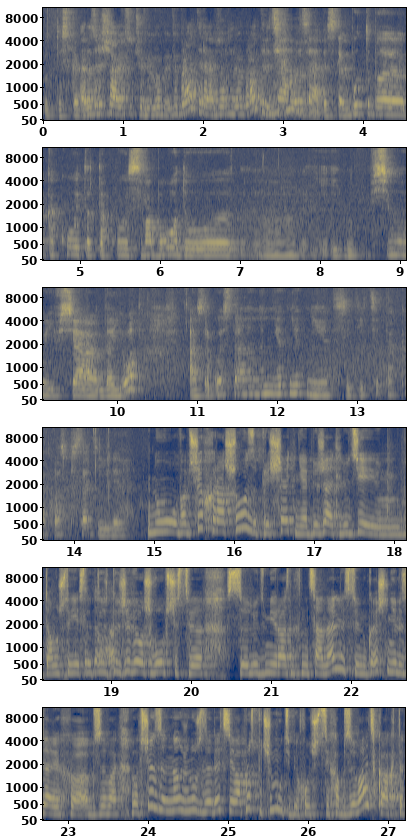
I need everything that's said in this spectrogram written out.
то есть как... Разрешаются что, вибраторы, обзорные вибраторы? Да, да, да, то есть как будто бы какую-то такую свободу э, всему и вся дает, а с другой стороны, ну нет, нет, нет, сидите так, как вас посадили. Ну, вообще хорошо запрещать не обижать людей, потому что если ну, ты, да. ты живешь в обществе с людьми разных национальностей, ну, конечно, нельзя их обзывать. Вообще нужно задать себе вопрос, почему тебе хочется их обзывать как-то.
